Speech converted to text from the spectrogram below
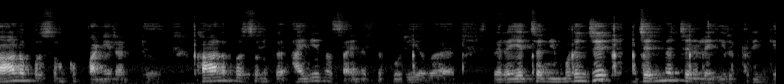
காலபுருஷனுக்கு பனிரெண்டு காலபுருஷனுக்கு அயன சயனத்துக்குரியவர் விரையச்சனி முடிஞ்சு ஜென்மச்சனில இருக்கிறீங்க.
